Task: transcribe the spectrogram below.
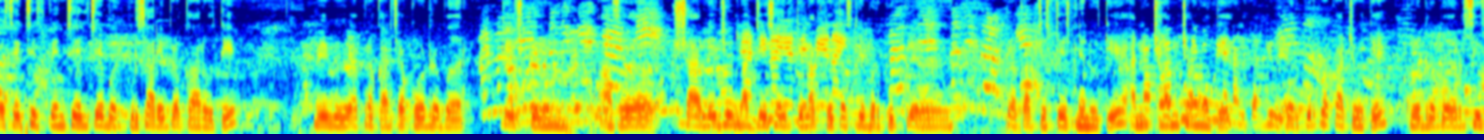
तसेच सिस पेन्सिलचे भरपूर सारे प्रकार होते. वेगवेगळ्या प्रकारच्या कोड रबर केच पेन असं शालेय जीवनात जे साहित्य लागते तसले भरपूर प्र प्रकारचे स्टेशनरी होते आणि छान छान होते. भरपूर प्रकारचे होते. खोड रबर सिस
